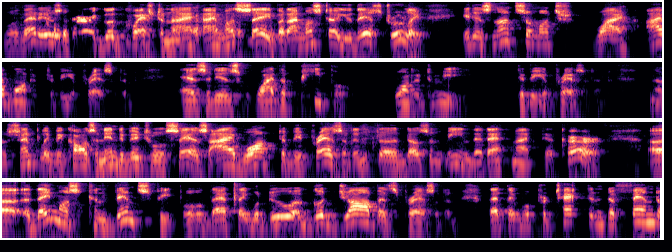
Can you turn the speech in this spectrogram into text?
Well, that is a very good question, I, I must say, but I must tell you this truly. It is not so much why I wanted to be a president as it is why the people wanted me to be a president. Now, simply because an individual says, I want to be president, uh, doesn't mean that that might occur. Uh, they must convince people that they will do a good job as president, that they will protect and defend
